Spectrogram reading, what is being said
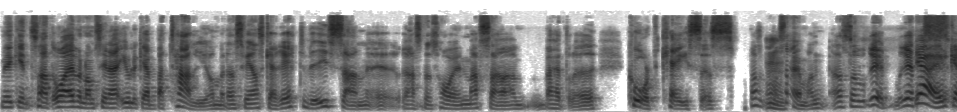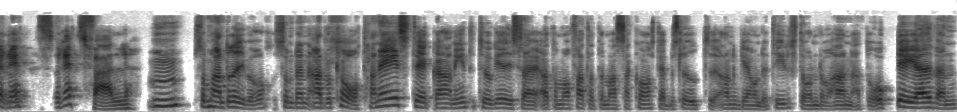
mycket intressant. Och även om sina olika bataljer med den svenska rättvisan. Eh, Rasmus har ju en massa, vad heter det, court cases. Vad, mm. vad säger man? Alltså rätt, rätts... Ja, olika rätts, rättsfall. Mm, som han driver. Som den advokat han är så tänker han inte tugga i sig att de har fattat en massa konstiga beslut angående tillstånd och annat. Och det är även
